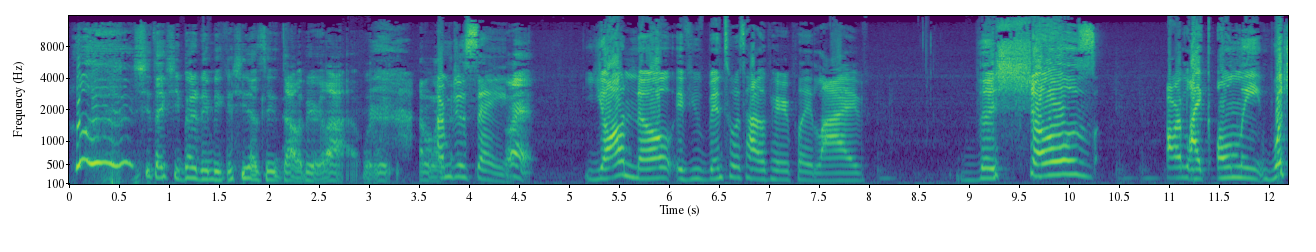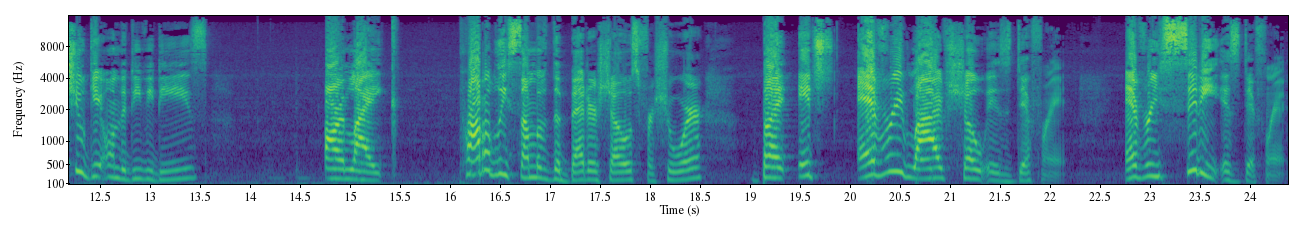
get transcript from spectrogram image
she thinks she better than me because she doesn't see Tyler Perry live. Wait, wait, I don't like I'm that. just saying. Y'all know if you've been to a Tyler Perry play live, the shows are like only what you get on the DVDs are like probably some of the better shows for sure, but it's every live show is different. Every city is different.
